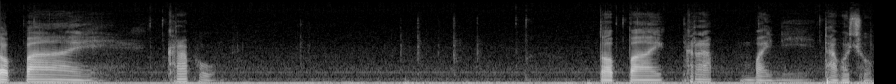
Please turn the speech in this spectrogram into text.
ต่อไปครับผม ต่อไปครับใบนี้ท่านผู้ชม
